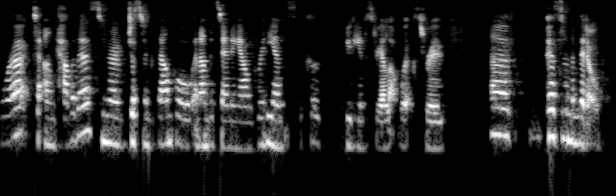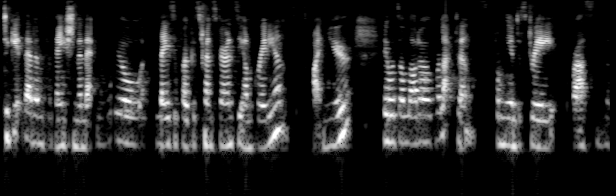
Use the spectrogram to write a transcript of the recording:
work to uncover this. You know, just an example and understanding our ingredients because beauty industry a lot works through a person in the middle to get that information and that real laser focused transparency on ingredients. It's quite new. There was a lot of reluctance from the industry for us and the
